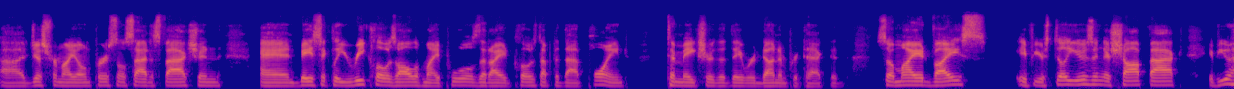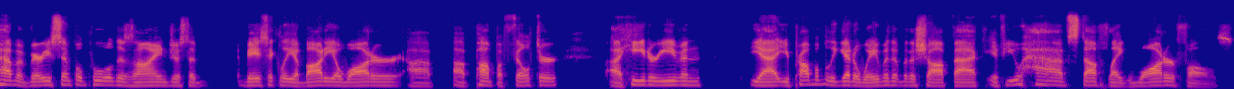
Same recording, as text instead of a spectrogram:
uh, just for my own personal satisfaction and basically reclose all of my pools that I had closed up to that point to make sure that they were done and protected. So my advice, if you're still using a shop vac, if you have a very simple pool design, just a basically a body of water, uh, a pump, a filter, a heater, even, yeah, you probably get away with it with a shop vac. If you have stuff like waterfalls,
